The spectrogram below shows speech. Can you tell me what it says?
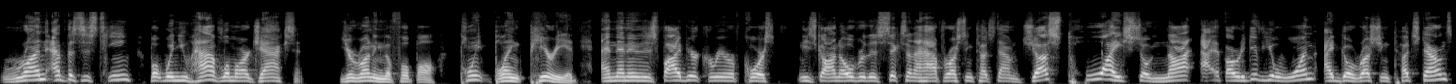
run emphasis team. But when you have Lamar Jackson, you're running the football point blank, period. And then in his five year career, of course, he's gone over this six and a half rushing touchdown just twice. So, not if I were to give you one, I'd go rushing touchdowns.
